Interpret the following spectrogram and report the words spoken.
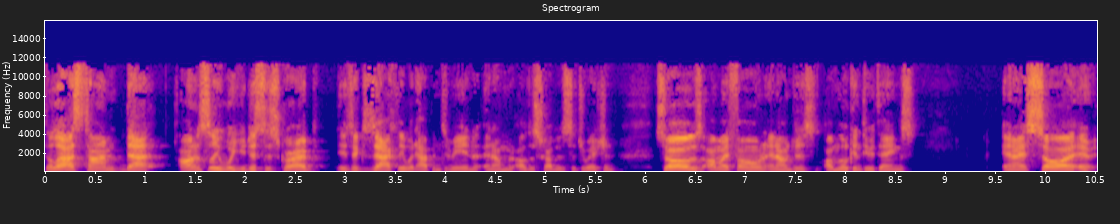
The last time that honestly, what you just described is exactly what happened to me, and, and I'm, I'll describe the situation. So I was on my phone, and I'm just I'm looking through things, and I saw it.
